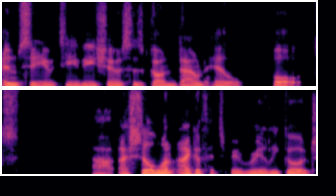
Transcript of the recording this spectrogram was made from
MCU TV shows has gone downhill, but uh, I still want Agatha to be really good.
